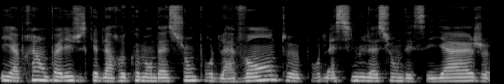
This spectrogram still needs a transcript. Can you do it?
Et après, on peut aller jusqu'à de la recommandation pour de la vente, pour de la simulation d'essayage.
